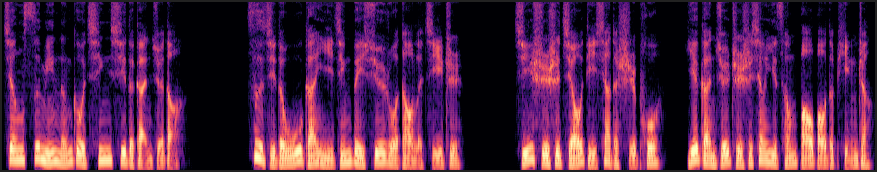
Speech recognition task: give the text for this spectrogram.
江思明能够清晰的感觉到，自己的五感已经被削弱到了极致，即使是脚底下的石坡，也感觉只是像一层薄薄的屏障，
